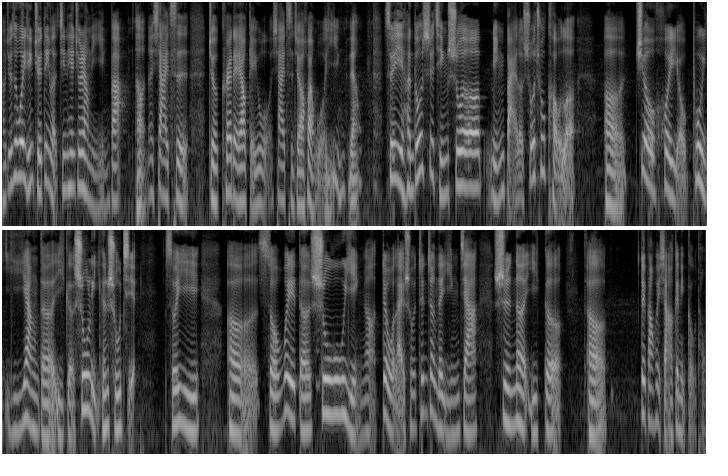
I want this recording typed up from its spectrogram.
我觉得我已经决定了，今天就让你赢吧。啊，那下一次就 credit 要给我，下一次就要换我赢，这样。所以很多事情说明白了，说出口了，呃，就会有不一样的一个梳理跟疏解。所以，呃，所谓的输赢啊，对我来说，真正的赢家是那一个，呃。对方会想要跟你沟通，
